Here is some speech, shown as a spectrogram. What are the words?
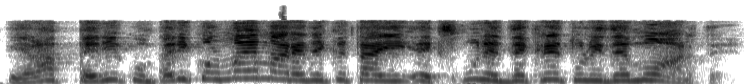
era pericol, un pericol mai mare decât ai expune decretului de moarte.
